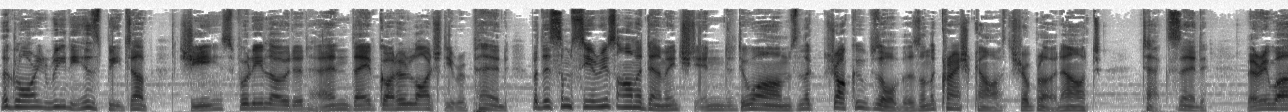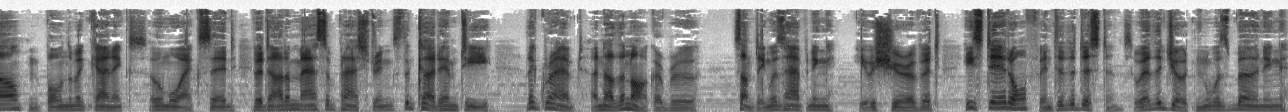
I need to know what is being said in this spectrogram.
The Glory really is beat up. She's fully loaded, and they've got her largely repaired, but there's some serious armor damage in two arms, and the shock absorbers on the crash cart are blown out. Tak said. Very well, informed the mechanics, Ulmoak said, bit out a mass of plasterings, the cut empty. They grabbed another narco brew. Something was happening. He was sure of it. He stared off into the distance where the Jotun was burning.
